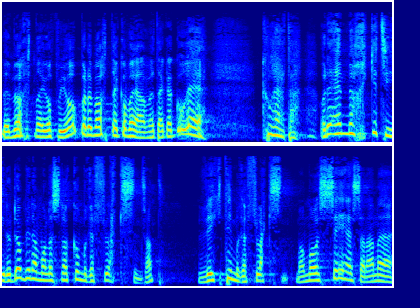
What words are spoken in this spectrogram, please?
Det er mørkt når jeg går på jobb, og det er mørkt når jeg kommer hjem. Jeg tenker, hvor er, hvor er det? Og det er mørketid, og da begynner man å snakke om refleksen. sant? Viktig med refleksen. Man må se seg denne,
